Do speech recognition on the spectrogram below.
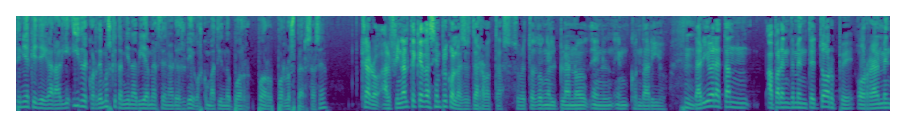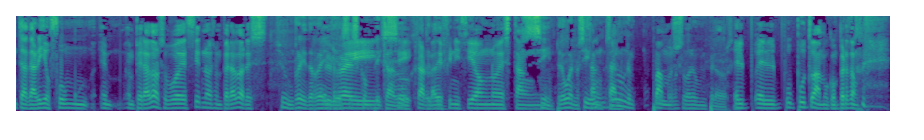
tenía que llegar alguien. Y recordemos que también había mercenarios griegos combatiendo por, por, por los persas, ¿eh? Claro, al final te quedas siempre con las derrotas, sobre todo en el plano en, en- con Darío. Hmm. Darío era tan aparentemente torpe, o realmente a Darío fue un em- emperador, se puede decir, no es emperador, es Sí, un rey de reyes el rey. es complicado. Sí, claro, la definición no es tan. Sí, pero bueno, sí, tan un, tal. un, Vamos, un, un emperador. sí. el, el pu- puto amo, con perdón.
